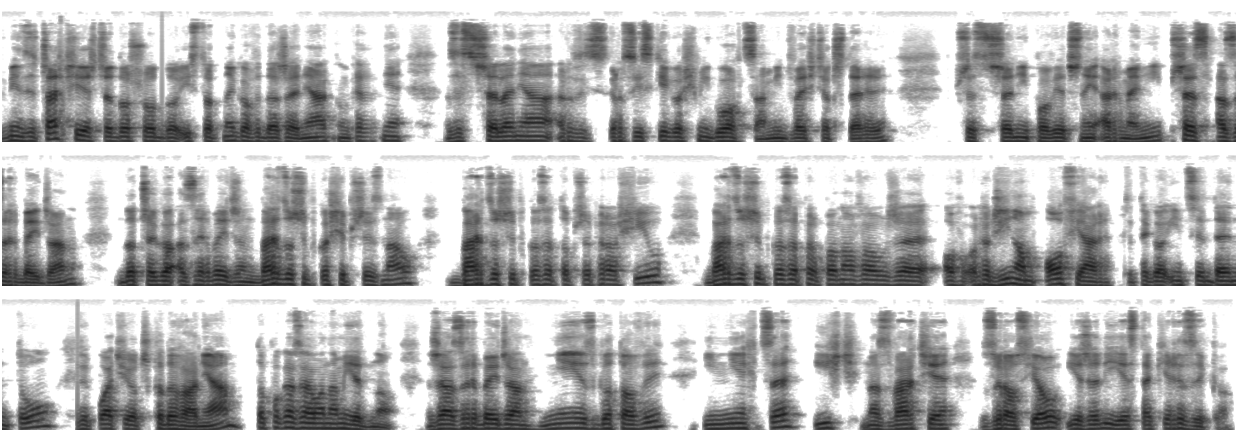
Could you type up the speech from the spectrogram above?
W międzyczasie jeszcze doszło do istotnego wydarzenia, konkretnie zestrzelenia rosyjskiego śmigłowca Mi-24 w przestrzeni powietrznej Armenii przez Azerbejdżan, do czego Azerbejdżan bardzo szybko się przyznał, bardzo szybko za to przeprosił, bardzo szybko zaproponował, że rodzinom ofiar tego incydentu wypłaci odszkodowania. To pokazało nam jedno, że Azerbejdżan nie jest gotowy i nie chce iść na zwarcie z Rosją, jeżeli jest takie ryzyko.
